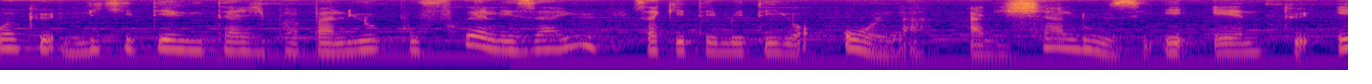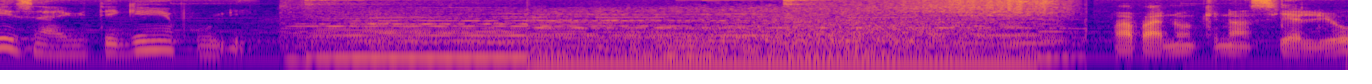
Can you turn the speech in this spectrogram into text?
pon ke li ki te eritaj papal yo pou fre les ayu, sa ki te mete yo ola ak jalouzi e en ke Ezayu te genyen pou li. Papa nou ki nan siel yo,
